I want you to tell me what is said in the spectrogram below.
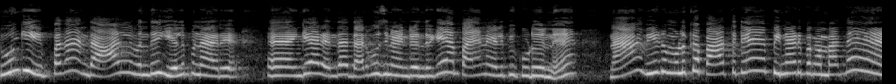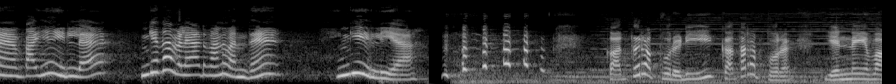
தூங்கி இப்பதான் அந்த ஆள் வந்து எழுப்புனாரு. இங்க இருந்தா தர்பூசணி வாங்கிட்டு வந்திருக்கேன். என் பையனை எழுப்பி கொடுன்னு. நான் வீடு முழுக்க பார்த்துட்டேன் பின்னாடி பக்கம் பார்த்தேன் பையன் இல்ல. இங்க தான் விளையாடுவான்னு வந்தேன். இங்க இல்லையா? கதற போறடி கதற போற. என்னையவா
